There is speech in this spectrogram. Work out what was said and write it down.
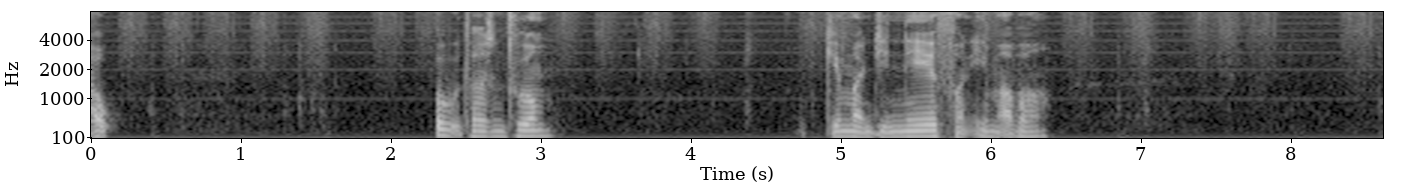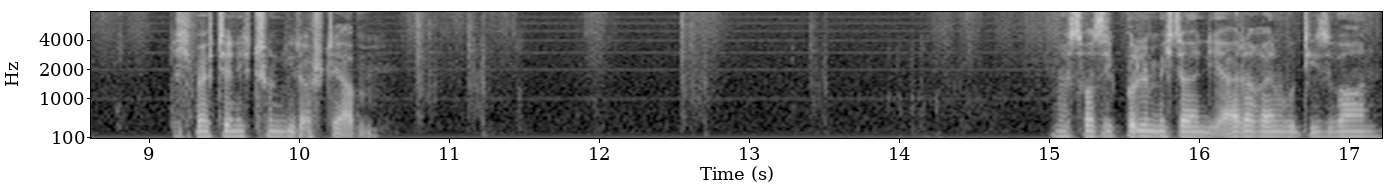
Au. Oh, da ist ein Turm. Geh mal in die Nähe von ihm, aber ich möchte nicht schon wieder sterben. Weißt du was, ich buddel mich da in die Erde rein, wo diese waren.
